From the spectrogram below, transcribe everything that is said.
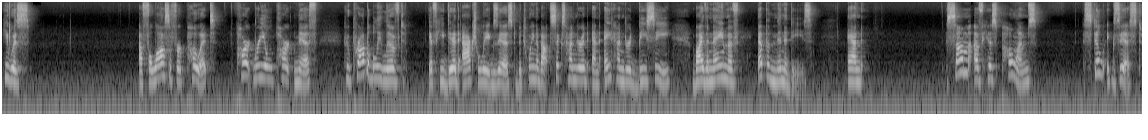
He was a philosopher poet, part real, part myth, who probably lived if he did actually exist, between about 600 and 800 BC by the name of Epimenides. And some of his poems still exist.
